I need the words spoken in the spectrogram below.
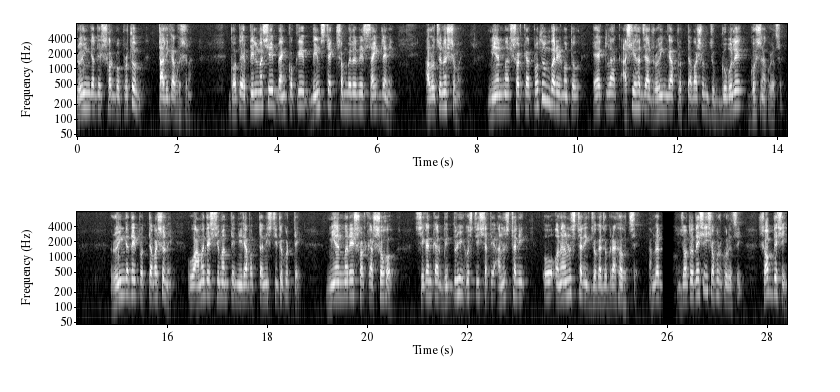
রোহিঙ্গাদের সর্বপ্রথম তালিকা ঘোষণা। গত এপ্রিল মাসে ব্যাংককে বিমস্টেক সম্মেলনের সাইডলাইনে আলোচনার সময় মিয়ানমার সরকার প্রথমবারের মতো এক লাখ আশি হাজার রোহিঙ্গা প্রত্যাবাসন যোগ্য বলে ঘোষণা করেছে। রোহিঙ্গাদের প্রত্যাবাসনে ও আমাদের সীমান্তের নিরাপত্তা নিশ্চিত করতে মিয়ানমারের সরকার সহ সেখানকার বিদ্রোহী গোষ্ঠীর সাথে আনুষ্ঠানিক ও অনানুষ্ঠানিক যোগাযোগ রাখা হচ্ছে। আমরা যত দেশেই সফর করেছি, সব দেশেই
